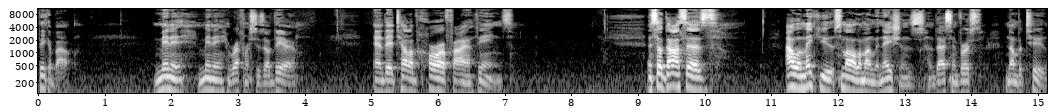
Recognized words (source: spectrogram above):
think about. Many, many references are there, and they tell of horrifying things. And so God says, I will make you small among the nations. That's in verse number two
